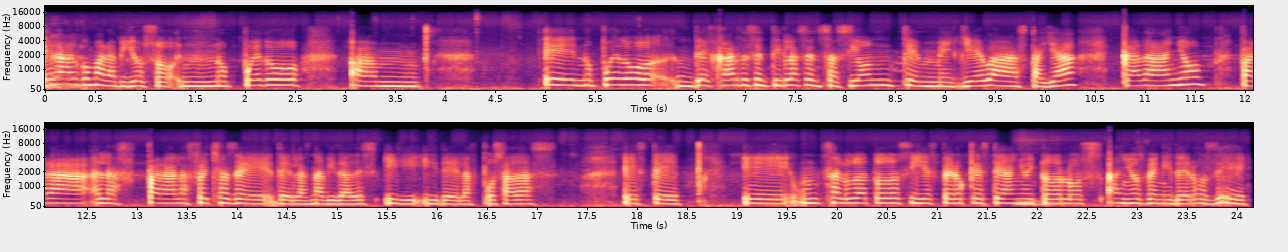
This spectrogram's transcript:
era algo maravilloso. No puedo... Eh, no puedo dejar de sentir la sensación que me lleva hasta allá cada año para las para las fechas de, de las navidades y, y, de las posadas este eh, un saludo a todos y espero que este año y todos los años venideros de,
